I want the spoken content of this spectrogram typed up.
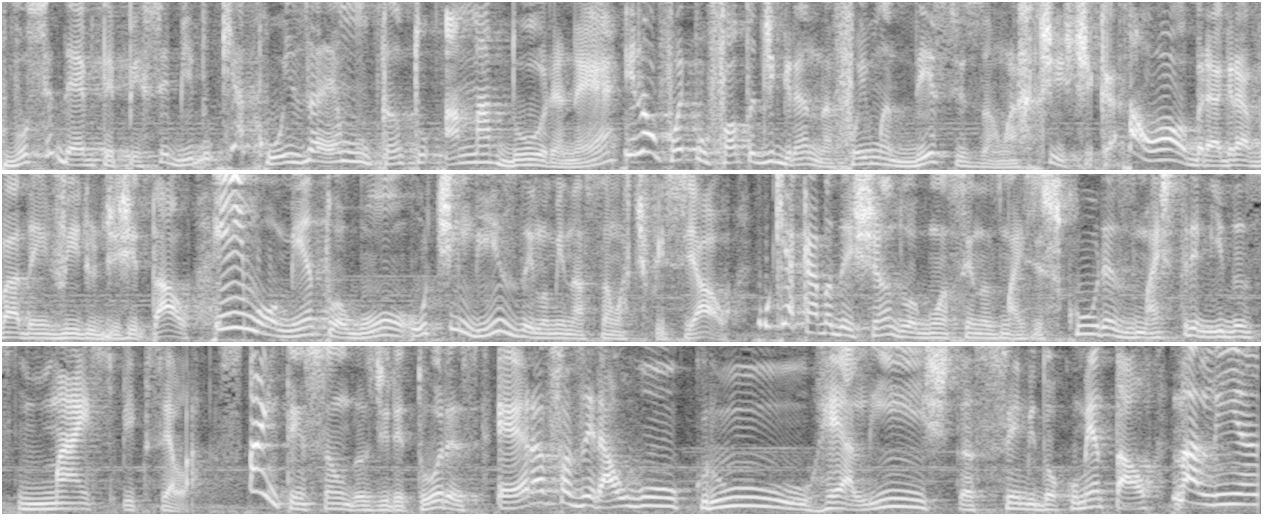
você deve ter percebido que a coisa é um tanto amadora, né? E não foi por falta de grana, foi uma decisão artística. A obra, gravada em vídeo digital, em momento algum utiliza iluminação artificial, o que acaba deixando algumas cenas mais escuras, mais tremidas, mais pixeladas. A intenção das diretoras era fazer algo cru, realista, semi-documental, na linha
